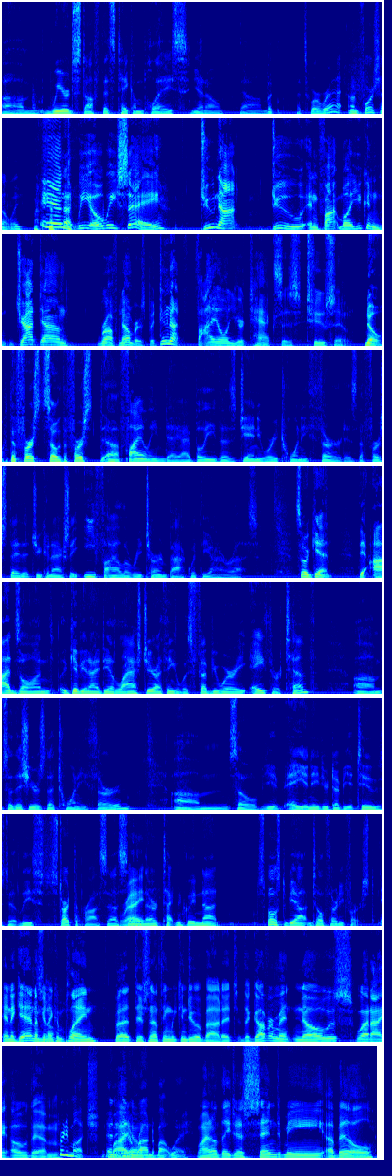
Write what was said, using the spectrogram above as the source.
um, weird stuff that's taken place, you know. Uh, but that's where we're at, unfortunately. and we always say, do not do and fi- well, you can jot down rough numbers, but do not file your taxes too soon. No, the first. So the first uh, filing day, I believe, is January 23rd. Is the first day that you can actually e-file a return back with the IRS. So again, the odds on give you an idea. Last year, I think it was February 8th or 10th. Um, so this year's the 23rd. Um, so you, a you need your W twos to at least start the process, Right. and they're technically not supposed to be out until 31st. And again, I'm going to complain, but there's nothing we can do about it. The government knows what I owe them. Pretty much, in, in a roundabout way. Why don't they just send me a bill?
